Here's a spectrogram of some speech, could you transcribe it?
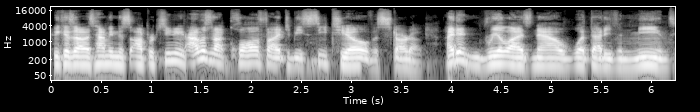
because I was having this opportunity. I was not qualified to be CTO of a startup. I didn't realize now what that even means.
